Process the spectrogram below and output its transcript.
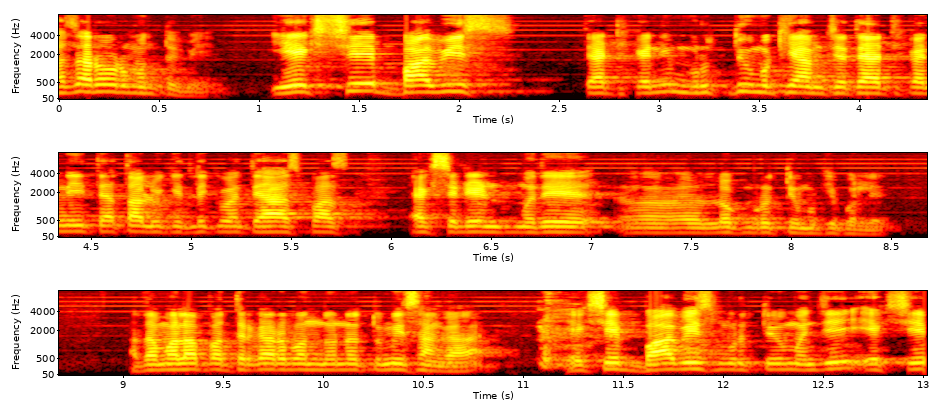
हजारावर म्हणतो मी. एकशे बावीस त्या ठिकाणी मृत्युमुखी आमच्या त्या ठिकाणी त्या तालुक्यातले किंवा त्या आसपास ॲक्सिडेंटमध्ये लोक मृत्युमुखी पडलेत आता मला पत्रकार बंधूंना तुम्ही सांगा एकशे बावीस मृत्यू म्हणजे एकशे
